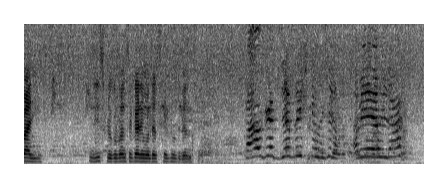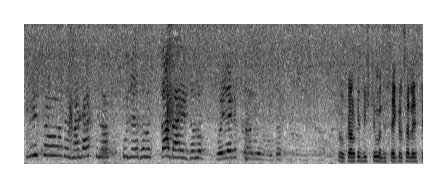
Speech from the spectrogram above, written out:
পারি। যে স্প্রে করবে আনছে গাড়ির মধ্যে সাইকেল দিবে আনছে। তো কালকে বৃষ্টির মধ্যে সাইকেল চালাইছে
